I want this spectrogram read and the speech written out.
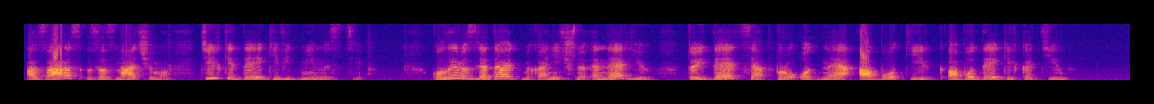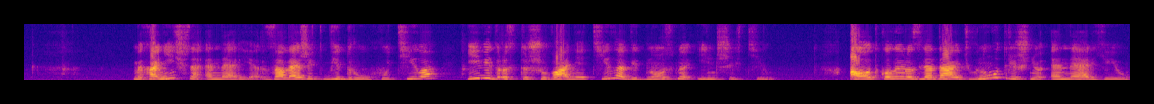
а зараз зазначимо тільки деякі відмінності. Коли розглядають механічну енергію, то йдеться про одне або, кілька, або декілька тіл. Механічна енергія залежить від руху тіла і від розташування тіла відносно інших тіл. А от коли розглядають внутрішню енергію,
